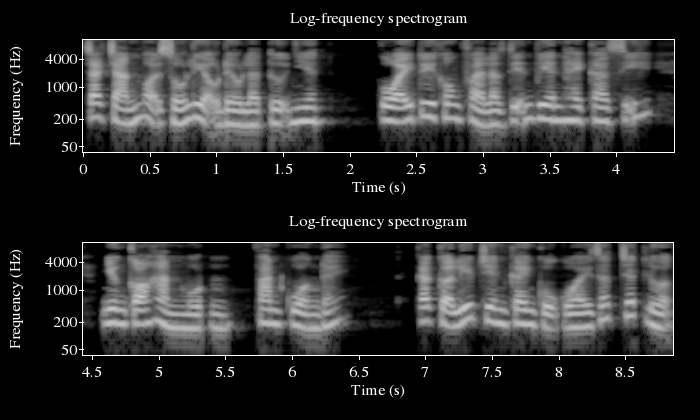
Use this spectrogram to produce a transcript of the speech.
Chắc chắn mọi số liệu đều là tự nhiên. Cô ấy tuy không phải là diễn viên hay ca sĩ, nhưng có hẳn một fan cuồng đấy. Các clip trên kênh của cô ấy rất chất lượng,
